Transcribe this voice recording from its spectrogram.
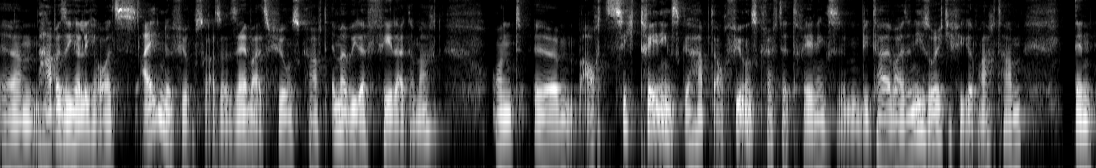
ähm, habe sicherlich auch als eigene Führungskraft, also selber als Führungskraft immer wieder Fehler gemacht und ähm, auch zig Trainings gehabt, auch Führungskräftetrainings, die teilweise nicht so richtig viel gebracht haben. Denn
